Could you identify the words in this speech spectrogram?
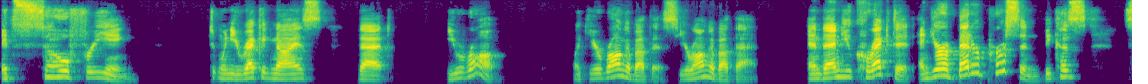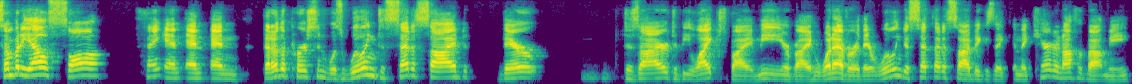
It's so freeing when you recognize that you were wrong. Like you're wrong about this, you're wrong about that. And then you correct it and you're a better person because somebody else saw thing and and and that other person was willing to set aside their desire to be liked by me or by whatever. They're willing to set that aside because they and they cared enough about me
